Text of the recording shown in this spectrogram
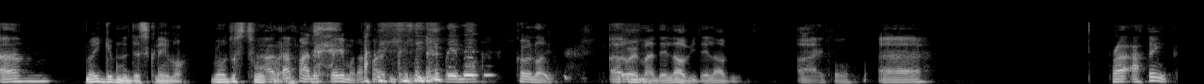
Um, Maybe give them a disclaimer. Bro, just talk, uh, that's my disclaimer. That's my disclaimer. disclaimer colon. Don't worry, man. They love you. They love you. All right, cool. Uh, prou- I think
